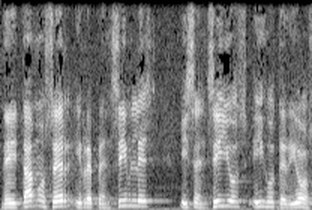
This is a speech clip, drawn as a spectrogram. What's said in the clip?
Necesitamos ser irreprensibles y sencillos hijos de Dios.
